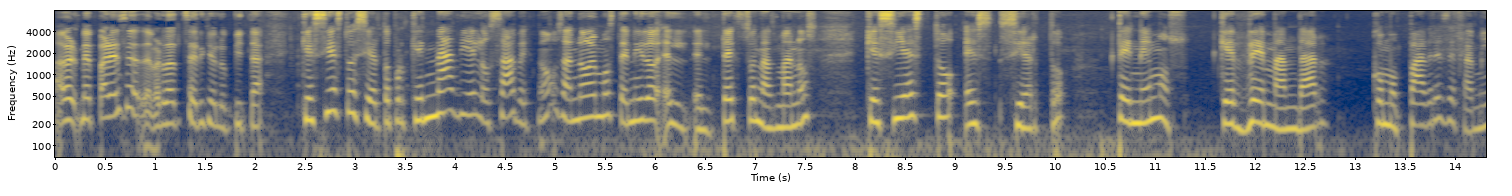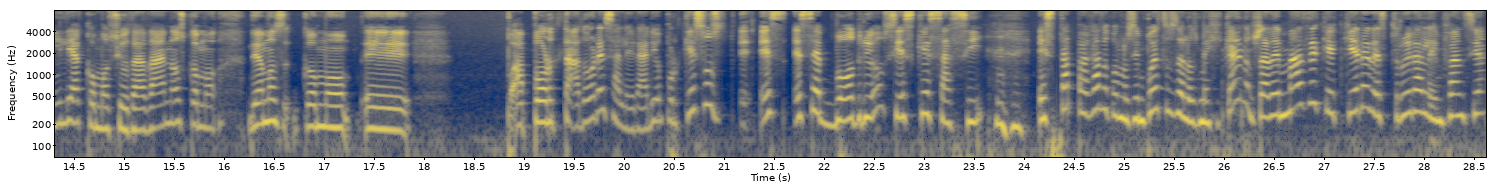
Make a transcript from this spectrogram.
A ver, me parece de verdad, Sergio Lupita, que si esto es cierto porque nadie lo sabe, ¿no? O sea, no hemos tenido el, el texto en las manos que si esto es cierto, tenemos que demandar como padres de familia, como ciudadanos, como, digamos, como eh, aportadores al erario, porque esos, es, ese bodrio, si es que es así, está pagado con los impuestos de los mexicanos. Además de que quiere destruir a la infancia,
